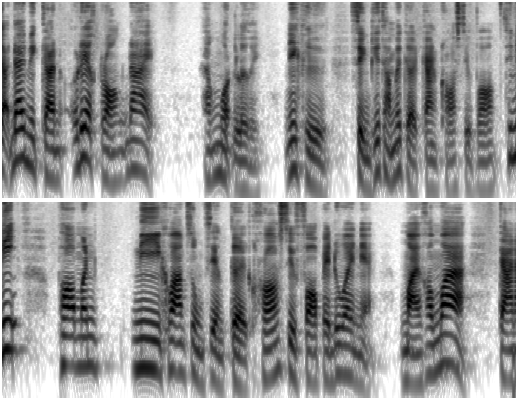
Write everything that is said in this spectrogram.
จะได้มีการเรียกร้องได้ทั้งหมดเลย นี่คือสิ่งที่ทำให้เกิดการ cross default ทีนี้พอมันมีความสุ่มเสี่ยงเกิด cross default ไปด้วยเนี่ยหมายความว่าการ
